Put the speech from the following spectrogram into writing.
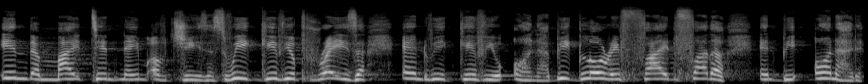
in the mighty name of Jesus. We give you praise and we give you honor. Be glorified, Father, and be honored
